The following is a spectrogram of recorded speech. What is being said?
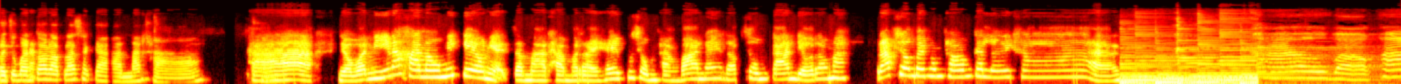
ปัจจุบันก็รับราชการนะคะ ค่ะ เดี๋ยววันนี้นะคะ น้องมิเกลเนี่ยจะมาทำอะไรให้ผู้ชมทางบ้านได้รับชมกัน เดี๋ยวเรามารับชมไปพร้อมๆกันเลยค่ะ เขาบอกพร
